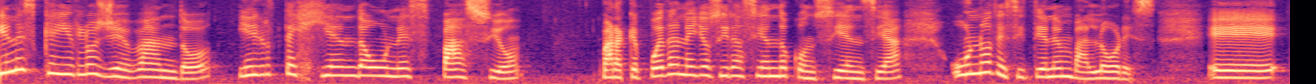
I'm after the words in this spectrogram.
Tienes que irlos llevando, ir tejiendo un espacio para que puedan ellos ir haciendo conciencia, uno de si tienen valores, eh,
